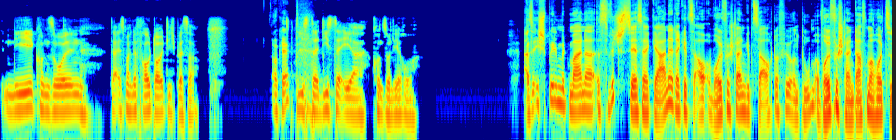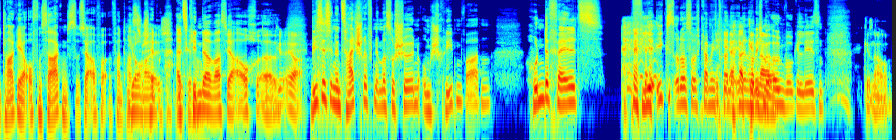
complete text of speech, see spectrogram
Nee, Konsolen, da ist meine Frau deutlich besser. Okay. Die ist da, die ist da eher Consolero. Also ich spiele mit meiner Switch sehr, sehr gerne. Da gibt es auch, Wolfenstein gibt es da auch dafür und Doom. Wolfenstein darf man heutzutage ja offen sagen. Das ist ja auch fantastisch. Ja, Als genau. Kinder war es ja auch, äh, ja. wie ist es in den Zeitschriften immer so schön umschrieben worden? Hundefels 4X oder so, ich kann mich dran ja, erinnern, genau. habe ich mal genau. irgendwo gelesen. Genau.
